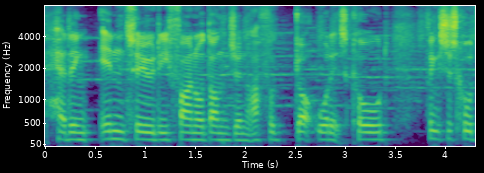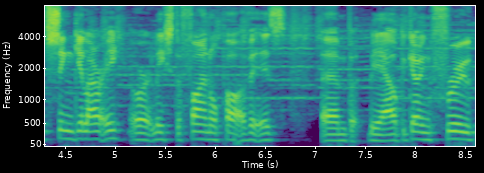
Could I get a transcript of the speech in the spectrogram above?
heading into the final dungeon. I forgot what it's called. I think it's just called Singularity, or at least the final part of it is. Um, but yeah, I'll be going through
